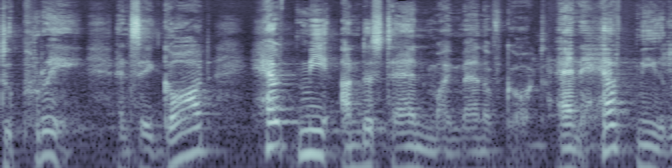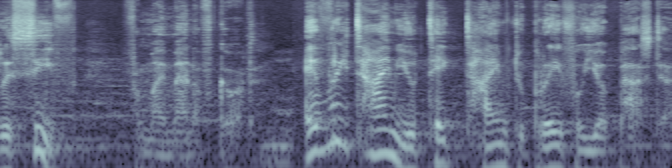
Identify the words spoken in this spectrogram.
to pray and say, God, help me understand my man of God and help me receive from my man of God. Every time you take time to pray for your pastor,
